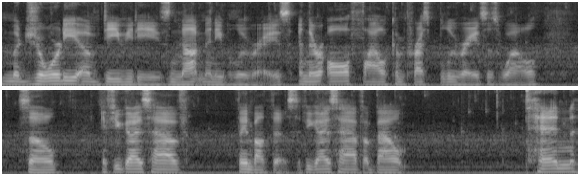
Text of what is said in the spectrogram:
majority of DVDs, not many Blu-rays, and they're all file compressed Blu-rays as well. So, if you guys have, think about this, if you guys have about 10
